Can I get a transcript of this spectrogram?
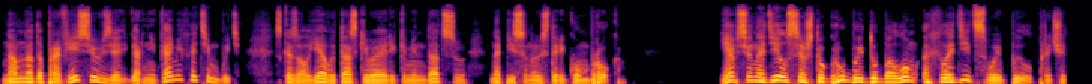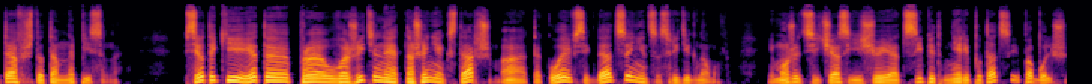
Нам надо профессию взять, горняками хотим быть», — сказал я, вытаскивая рекомендацию, написанную стариком Броком. Я все надеялся, что грубый дуболом охладит свой пыл, прочитав, что там написано. Все-таки это про уважительное отношение к старшим, а такое всегда ценится среди гномов. И, может, сейчас еще и отсыпет мне репутации побольше.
